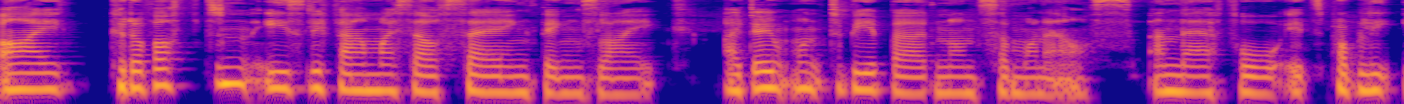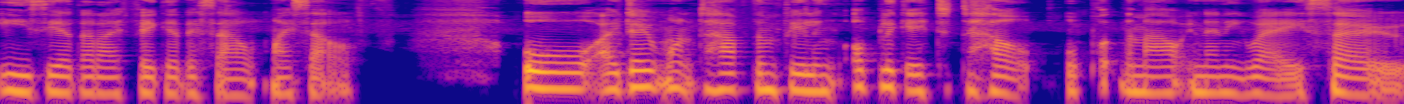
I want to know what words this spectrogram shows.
I could have often easily found myself saying things like, I don't want to be a burden on someone else, and therefore it's probably easier that I figure this out myself. Or I don't want to have them feeling obligated to help or put them out in any way, so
